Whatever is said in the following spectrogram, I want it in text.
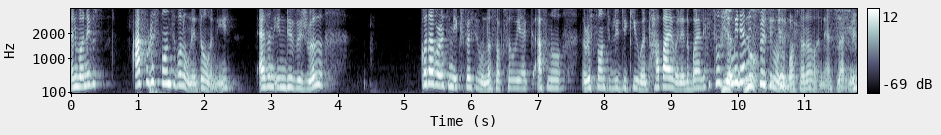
अनि भनेको आफू रेस्पोन्सिबल हुने त हो नि। एज एन इन्डिभिजुअल कताबाट तिमी एक्सप्रेसिभ हुन सक्छौ या आफ्नो रेस्पोन्सिबिलिटी के हो भने थाहा पायो भने त भइहाल्यो कि सोसियल मिडियामा एक्सप्रेसिभ हुनुपर्छ र भन्ने जस्तो लाग्यो।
